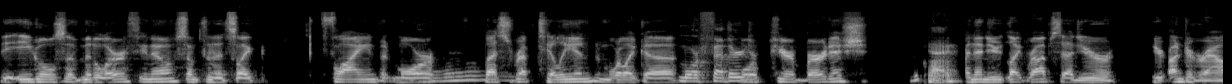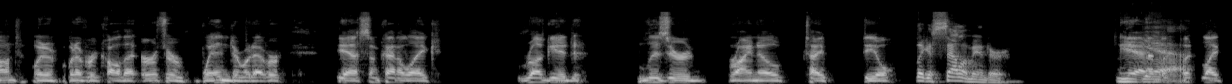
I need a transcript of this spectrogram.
the eagles of Middle Earth, you know, something that's like flying but more less reptilian, more like a more feathered. more pure birdish. Okay. And then you like Rob said, you're you're underground, whatever whatever we call that, earth or wind or whatever. Yeah, some kind of like rugged lizard rhino type deal. like a salamander, Yeah, but- Yeah. But, like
